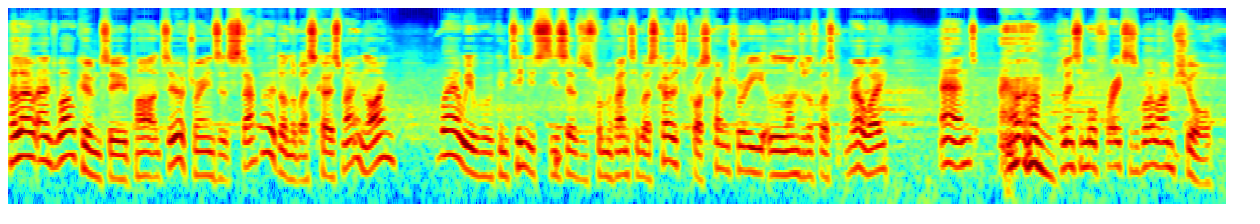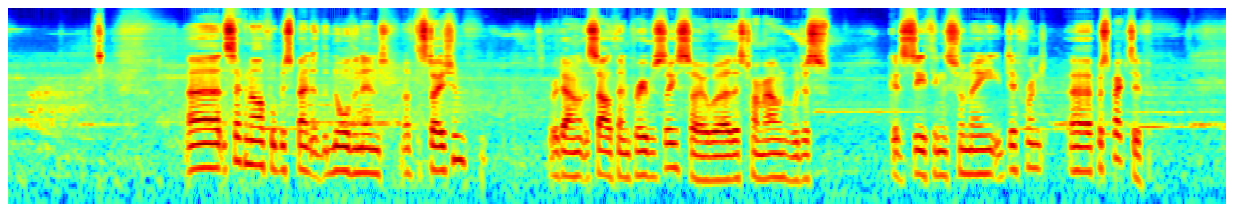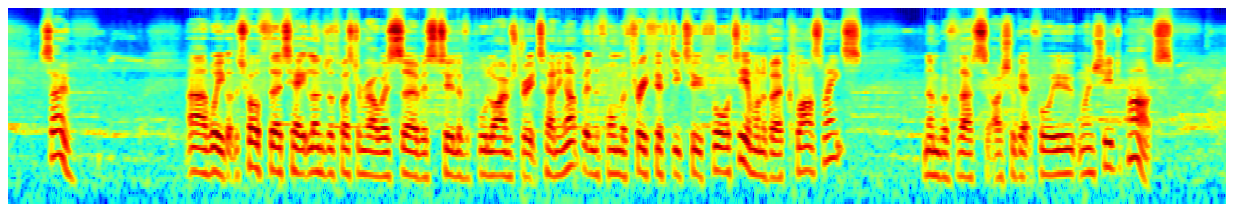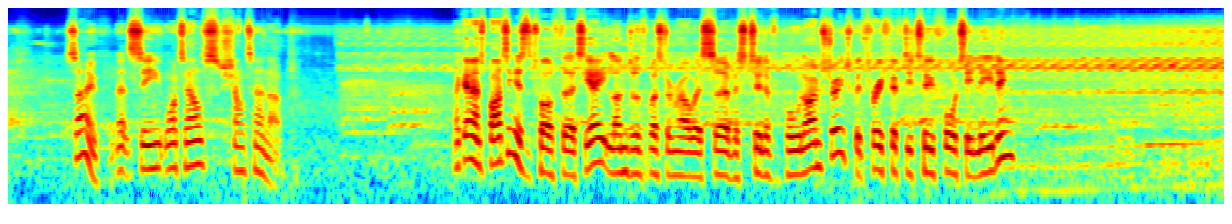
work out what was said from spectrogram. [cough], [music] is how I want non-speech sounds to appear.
Hello and welcome to part two of trains at Stafford on the West Coast Main Line, where we will continue to see services from Avanti West Coast, cross country, London North Railway, and [clears throat] plenty more freight as well, I'm sure. Uh, the second half will be spent at the northern end of the station. We were down at the south end previously, so uh, this time around we'll just get to see things from a different uh, perspective. So, uh, well, you've got the 1238 London North Western Railway service to Liverpool Lime Street turning up in the form of 350-240 and one of her classmates. Number for that I shall get for you when she departs. So, let's see what else shall turn up. Okay, now departing is the 1238 London North Western Railway service to Liverpool Lime Street with 350-240 leading.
